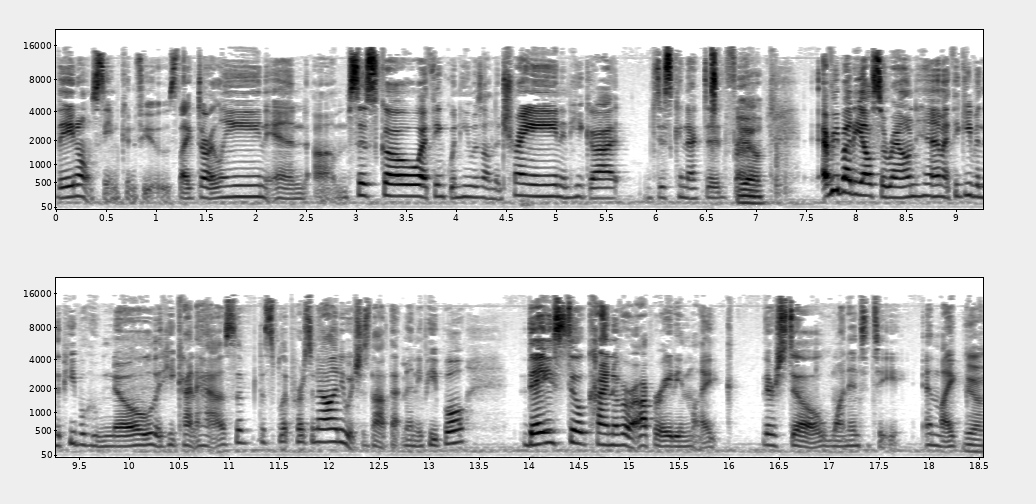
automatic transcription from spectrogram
they don't seem confused. Like Darlene and um, Cisco, I think when he was on the train and he got disconnected from Yeah. everybody else around him, I think even the people who know that he kind of has the, the split personality, which is not that many people, they still kind of are operating like they're still one entity. and like Yeah.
